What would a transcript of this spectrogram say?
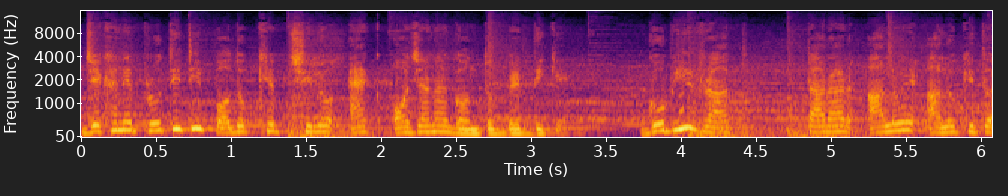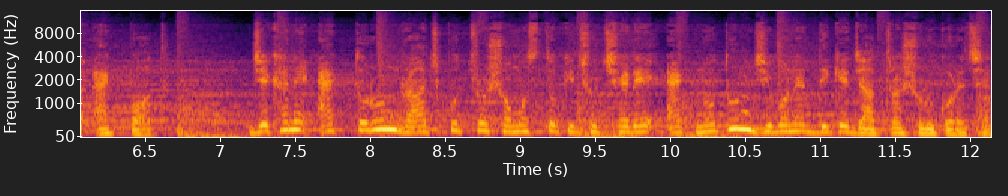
যেখানে প্রতিটি পদক্ষেপ ছিল এক অজানা গন্তব্যের দিকে। গভীর রাত, তারার আলোয় আলোকিত এক পথ, যেখানে এক তরুণ রাজপুত্র সমস্ত কিছু ছেড়ে এক নতুন জীবনের দিকে যাত্রা শুরু করেছেন।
